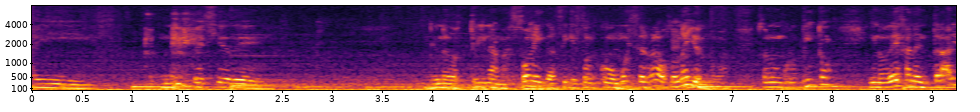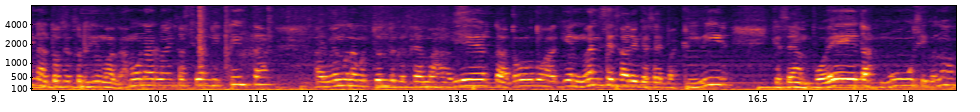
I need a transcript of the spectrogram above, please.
Hay una especie de, de una doctrina masónica, así que son como muy cerrados, son ellos nomás, son un grupito y nos dejan entrar y entonces nosotros decimos, hagamos una organización distinta, armemos una cuestión de que sea más abierta a todos, a quien no es necesario que sepa escribir, que sean poetas, músicos, no,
